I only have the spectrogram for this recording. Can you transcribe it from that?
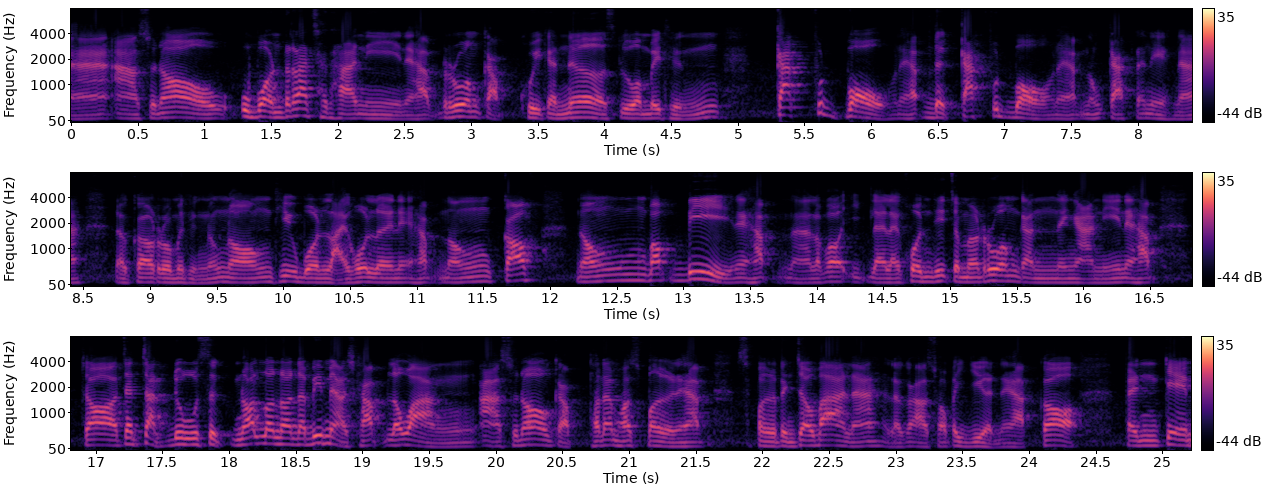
นะอาร์เซนอลอุบลราชธานีนะครับ ร่วมกับคุยกันเนอร์สรวมไปถึง กักฟุตบอลนะครับเดอะกักฟุตบอลนะครับน้องกักนั่นเองนะแล้วก็รวมไปถึงน้องๆที่อุบลหลายคนเลยนะครับน้องกอล์ฟน้องบ๊อบบี้นะครับนะแล้วก็อีกหลายๆคนที่จะมาร่วมกันในงานนี้นะครับจะจะจัดดูศึกน็อตลอนดอนดับบี้แมชครับระหว่างอาร์เซนอลกับทอตแนมฮอสเปอร์นะครับสเปอร์เป็นเจ้าบ้านนะแล้วก็อาร์เซนอลไปเยือนนะครับก็ เป็นเกม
